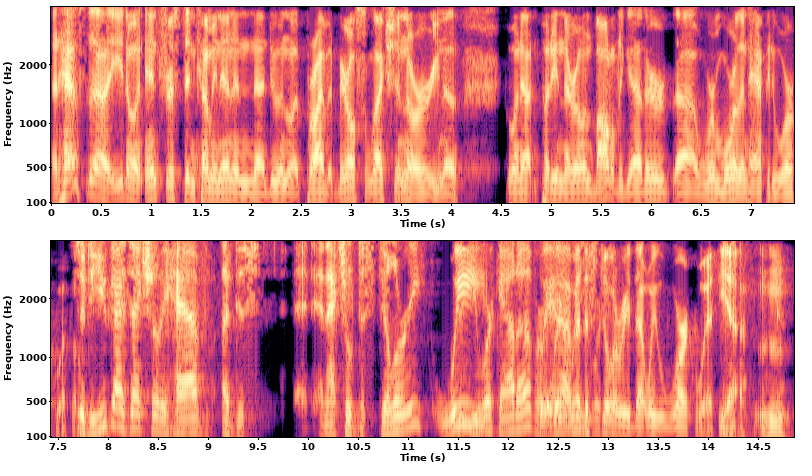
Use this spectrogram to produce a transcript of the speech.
that has the you know an interest in coming in and uh, doing a private barrel selection or you know going out and putting their own bottle together, uh, we're more than happy to work with them. So, do you guys actually have a dis- an actual distillery we you work out of? Or we where, have where a distillery that we work with. Yeah. Mm-hmm.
